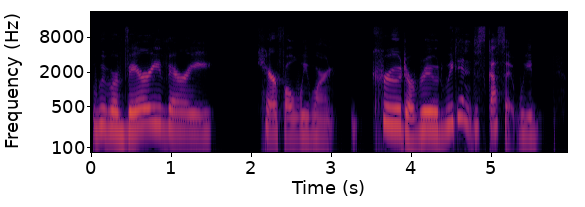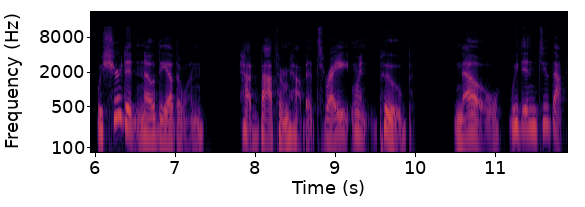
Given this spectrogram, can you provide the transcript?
We were very, very careful. We weren't crude or rude. We didn't discuss it. We we sure didn't know the other one had bathroom habits, right? Went poop. No, we didn't do that.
